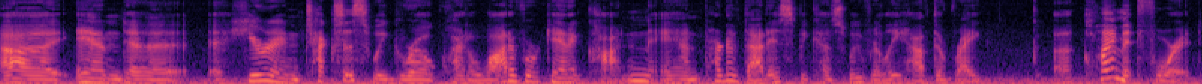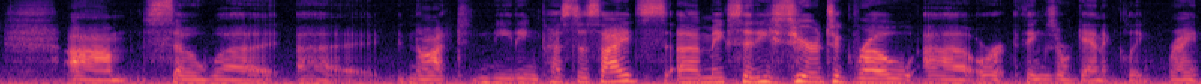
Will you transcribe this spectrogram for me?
Uh, and uh, here in Texas, we grow quite a lot of organic cotton, and part of that is because we really have the right climate for it. Um, so, not needing pesticides uh, makes it easier to grow uh, or things organically, right?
